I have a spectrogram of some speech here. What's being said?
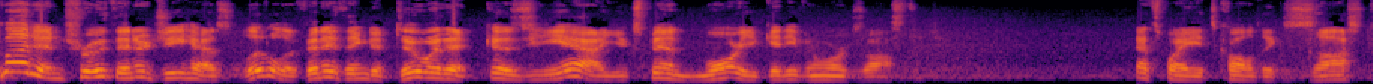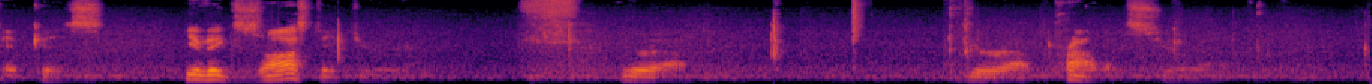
But in truth, energy has little, if anything, to do with it. Because, yeah, you expend more, you get even more exhausted. That's why it's called exhausted, because you've exhausted your your uh, your uh, prowess, your uh,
